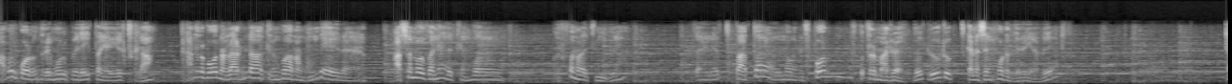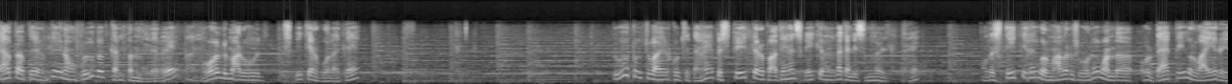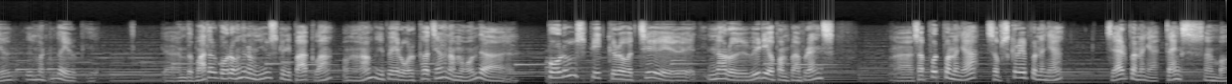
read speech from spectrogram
அவர் போகிறது வந்து ரிமூவ் லைட் பண்ணி எடுத்துக்கலாம் அதில் போக நல்லா இருந்தால் திரும்ப நான் வந்து இதை பண்ணி அதை திரும்ப ஒர்க் பண்ண வைக்க முடியும். எடுத்து பார்த்தா ஸ்போன் ஃபோன் மாதிரி இருக்குது யூடியூப் கனெக்ஷன் கூட தெரியாது. லேப்டாப் வந்து நம்ம ப்ளூடூத் கனெக்ட் பண்ண முடியாது ஓல்டு மாடல் ஸ்பீக்கர் போல இருக்கு. ப்ளூடூத் வயர் கொடுத்துட்டேன். இப்போ ஸ்பீக்கர் பார்த்தீங்கன்னா ஸ்பீக்கர் நல்ல கண்டிஷனில் இருக்குது ஒரு ஸ்பீக்கரில் ஒரு மதர் போர்டு அந்த ஒரு பேட்டரி ஒரு வயரு இது மட்டும்தான் இருக்குது அந்த மதர் போர்டை வந்து நம்ம யூஸ் பண்ணி பார்க்கலாம். நாம் இப்போ ஒர்க் ஆச்சுன்னா நம்ம வந்து பொடு ஸ்பீக்கரை வச்சு இன்னொரு வீடியோ பண்ணுறேன் ஃப்ரெண்ட்ஸ் சப்போர்ட் பண்ணுங்கள் சப்ஸ்கிரைப் பண்ணுங்கள் ஷேர் பண்ணுங்கள் தேங்க்ஸ் நம்ப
